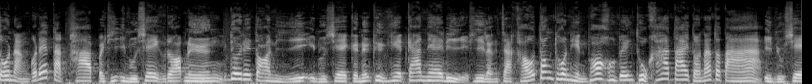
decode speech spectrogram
ตัวหนังก็ได้ตัดภาพไปที่อินูเช่อีกรอบหนึ่งโดยในตอนนี้อินูเช่ก็นึกถึงเหตุการณ์ในอดีตที่หลังจากเขาต้องทนเห็นพ่อของตัวเองถูกฆ่าตายต่อหน้าต่อตาอินูเช่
